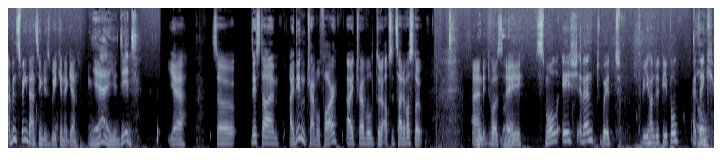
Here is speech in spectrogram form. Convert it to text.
I've been swing dancing this weekend again. yeah, you did. Yeah. So this time I didn't travel far. I traveled to the opposite side of Oslo, and it was okay. a small-ish event with 300 people, I think.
